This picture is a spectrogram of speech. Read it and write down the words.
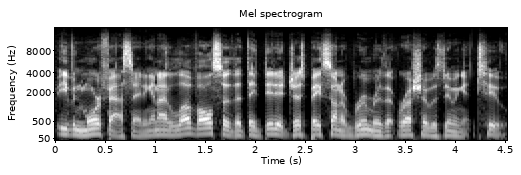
even more fascinating. And I love also that they did it just based on a rumor that Russia was doing it too.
